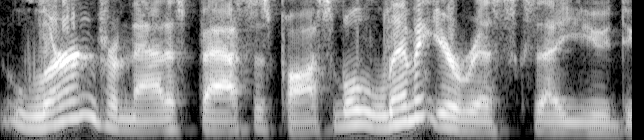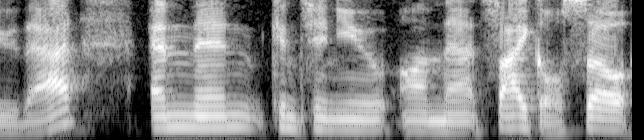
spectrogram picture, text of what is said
learn from that as fast as possible, limit your risks as you do that, and then continue on that cycle. So,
